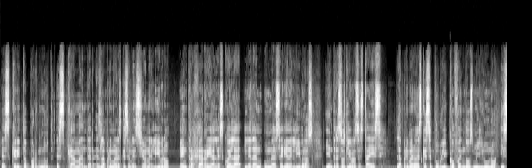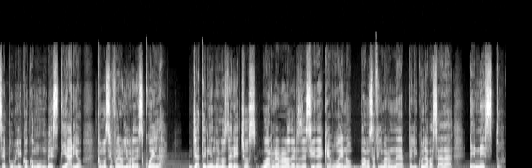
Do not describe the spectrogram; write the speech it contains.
escrito por Newt Scamander. Es la primera vez que se menciona el libro. Entra Harry a la escuela, le dan una serie de libros y entre esos libros está ese. La primera vez que se publicó fue en 2001 y se publicó como un bestiario, como si fuera un libro de escuela. Ya teniendo los derechos, Warner Brothers decide que, bueno, vamos a filmar una película basada en esto.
